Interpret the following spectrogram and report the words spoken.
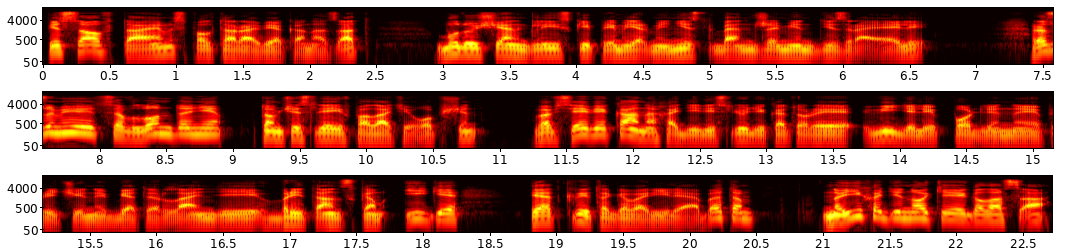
Писал в «Таймс» полтора века назад будущий английский премьер-министр Бенджамин Дизраэли. Разумеется, в Лондоне, в том числе и в Палате общин, во все века находились люди, которые видели подлинные причины бед Ирландии в британском иге и открыто говорили об этом, но их одинокие голоса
